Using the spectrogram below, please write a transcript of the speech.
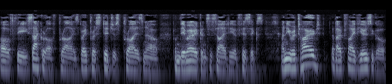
of the Sakharov Prize, very prestigious prize now from the American Society of Physics. And he retired about five years ago,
